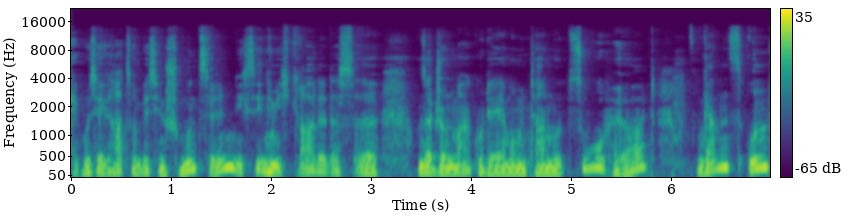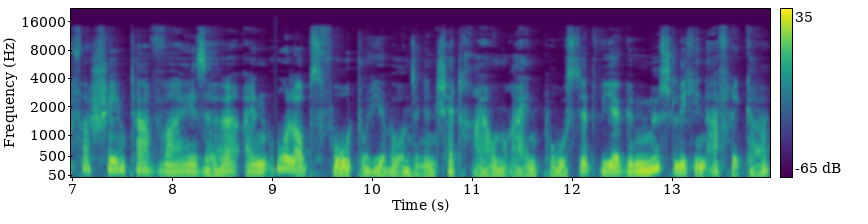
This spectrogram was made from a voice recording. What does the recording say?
Ich muss hier gerade so ein bisschen schmunzeln. Ich sehe nämlich gerade, dass äh, unser John Marco, der ja momentan nur zuhört, ganz unverschämterweise ein Urlaubsfoto hier bei uns in den Chatraum reinpostet, wie er genüsslich in Afrika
